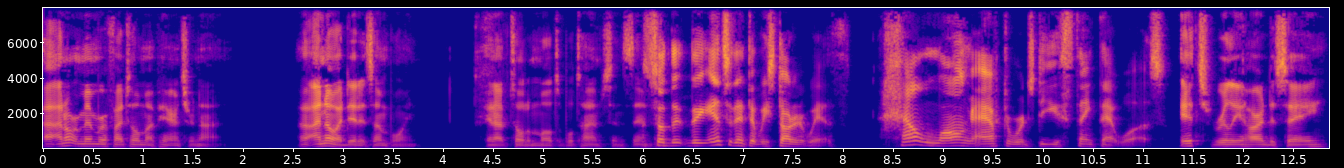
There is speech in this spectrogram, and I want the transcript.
I I don't remember if I told my parents or not. Uh, I know I did at some point, and I've told them multiple times since then. so, the the incident that we started with, how long afterwards do you think that was? It's really hard to say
